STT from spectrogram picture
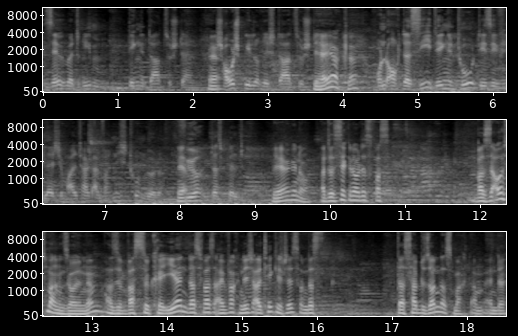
sehr übertrieben Dinge darzustellen, Ja. schauspielerisch darzustellen. Ja, ja, klar. Und auch, dass sie Dinge tut, die sie vielleicht im Alltag einfach nicht tun würde. Ja. Für das Bild. Ja, genau. Also das ist ja genau das, was, was es ausmachen soll. Ne? Also was zu kreieren, das, was einfach nicht alltäglich ist und das, das halt besonders macht am Ende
